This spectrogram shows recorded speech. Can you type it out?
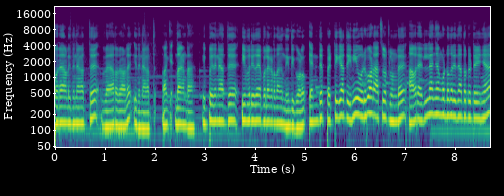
ഒരാൾ ഇതിനകത്ത് വേറൊരാൾ ഇതിനകത്ത്. ഓക്കെ ഇതാ കണ്ട. ഇപ്പൊ ഇതിനകത്ത് ഇവർ ഇതേപോലെ കിടന്നങ്ങ് നീന്തിക്കോളും. എന്റെ പെട്ടിക്കകത്ത് ഇനി ഒരുപാട് ആക്സിലോട്ടുണ്ട് അവരെല്ലാം ഞാൻ കൊണ്ടുവന്നിട്ട് ഇതിനകത്തോട്ട് ഇട്ട് കഴിഞ്ഞാൽ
